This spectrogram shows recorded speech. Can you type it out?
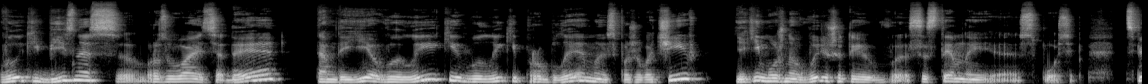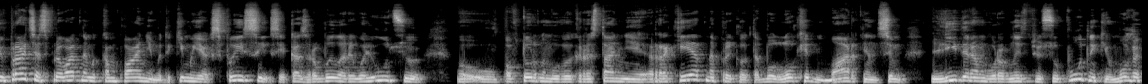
великий бізнес е, розвивається де? Там, де є великі великі проблеми споживачів, які можна вирішити в системний е, спосіб. Співпраця з приватними компаніями, такими як SpaceX, яка зробила революцію у повторному використанні ракет, наприклад, або Lockheed Martin, цим лідером в виробництві супутників, може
